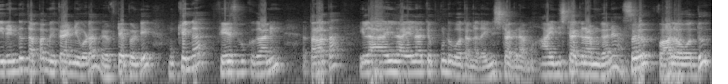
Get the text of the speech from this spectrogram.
ఈ రెండు తప్ప మిగతా అన్ని కూడా లెఫ్ట్ అయిపోయింది ముఖ్యంగా ఫేస్బుక్ కానీ తర్వాత ఇలా ఇలా ఇలా చెప్పుకుంటూ పోతాం కదా ఇన్స్టాగ్రామ్ ఆ ఇన్స్టాగ్రామ్ కానీ అసలు ఫాలో అవ్వద్దు.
